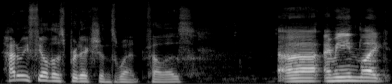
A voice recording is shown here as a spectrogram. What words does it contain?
How do we feel those predictions went, fellas? Uh, I mean, like,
